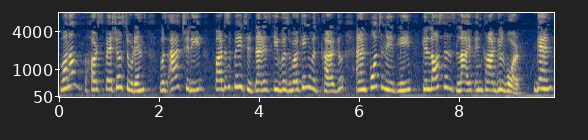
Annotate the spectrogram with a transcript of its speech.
one of her special students was actually participated, that is, he was working with Kargil and unfortunately, he lost his life in Kargil war. Then,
